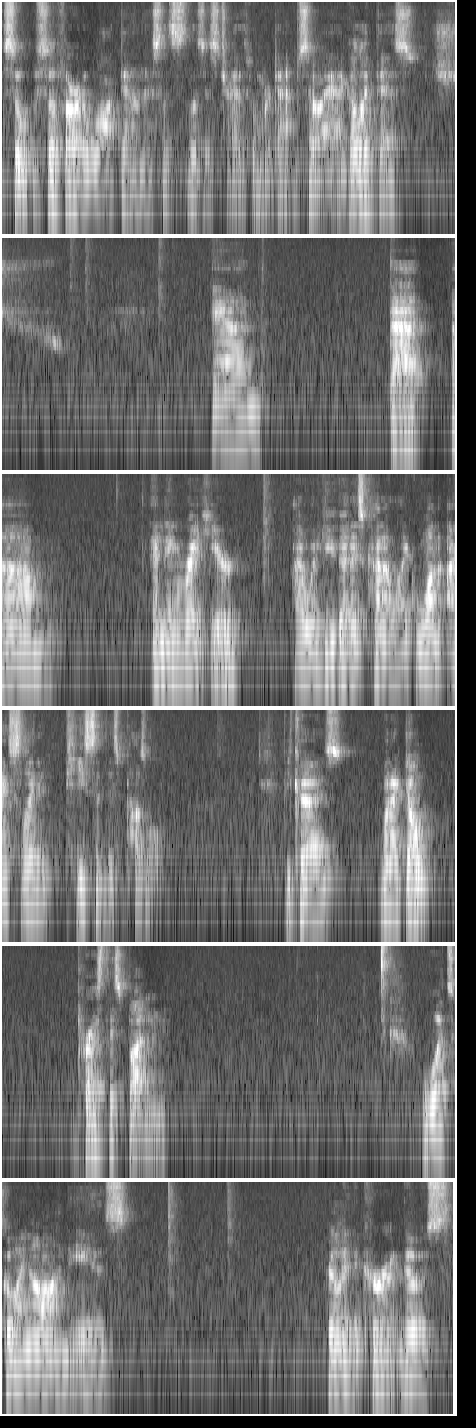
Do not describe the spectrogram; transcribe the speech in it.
so so far to walk down this let's let's just try this one more time so I, I go like this and that um, ending right here I would view that as kind of like one isolated piece of this puzzle because when I don't press this button what's going on is really the current goes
